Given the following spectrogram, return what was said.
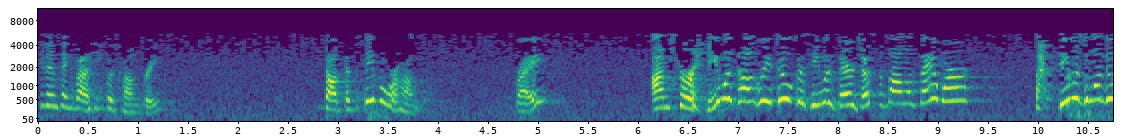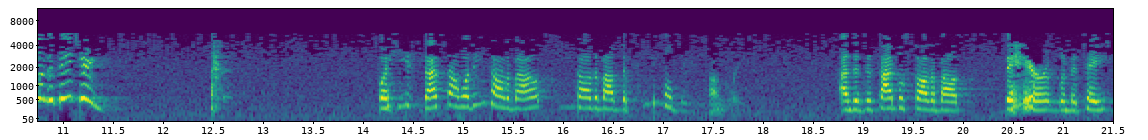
he didn't think about he was hungry. He thought that the people were hungry, right? I'm sure he was hungry too because he was there just as long as they were. He was the one doing the teaching. But he, that's not what he thought about. He thought about the people being hungry. And the disciples thought about their limitations.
